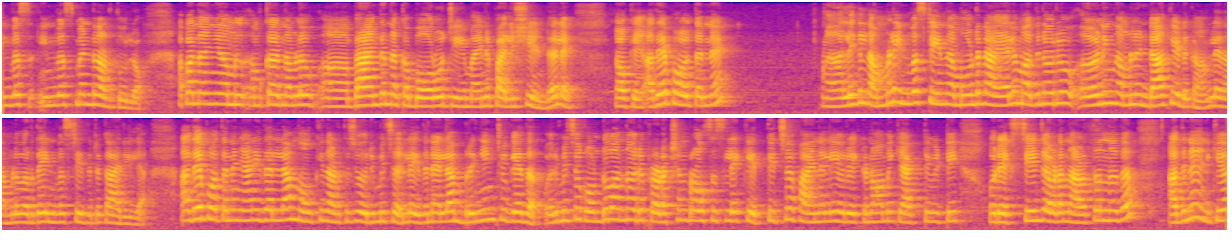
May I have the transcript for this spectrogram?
ഇൻവെസ് ഇൻവെസ്റ്റ്മെന്റ് നടത്തുമല്ലോ. അപ്പം നമ്മൾ നമുക്ക് നമ്മൾ ബാങ്കിൽ നിന്നൊക്കെ ബോറോ ചെയ്യും അതിന് പലിശയുണ്ട് അല്ലേ? ഓക്കെ അതേപോലെ തന്നെ അല്ലെങ്കിൽ നമ്മൾ ഇൻവെസ്റ്റ് ചെയ്യുന്ന എമൗണ്ടിനായാലും അതിനൊരു ഏർണിംഗ് നമ്മൾ ഉണ്ടാക്കിയെടുക്കണം അല്ലേ? നമ്മൾ വെറുതെ ഇൻവെസ്റ്റ് ചെയ്തിട്ട് കാര്യമില്ല. അതേപോലെ തന്നെ ഞാൻ ഇതെല്ലാം നോക്കി നടത്തിച്ച് ഒരുമിച്ച് അല്ലേ? ഇതിനെല്ലാം ബ്രിങ്ങിങ് ടുഗെദർ ഒരുമിച്ച് കൊണ്ടുവന്ന ഒരു പ്രൊഡക്ഷൻ പ്രോസസ്സിലേക്ക് എത്തിച്ച് ഫൈനലി ഒരു എക്കണോമിക് ആക്ടിവിറ്റി ഒരു എക്സ്ചേഞ്ച് അവിടെ നടത്തുന്നത് അതിന് എനിക്ക്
